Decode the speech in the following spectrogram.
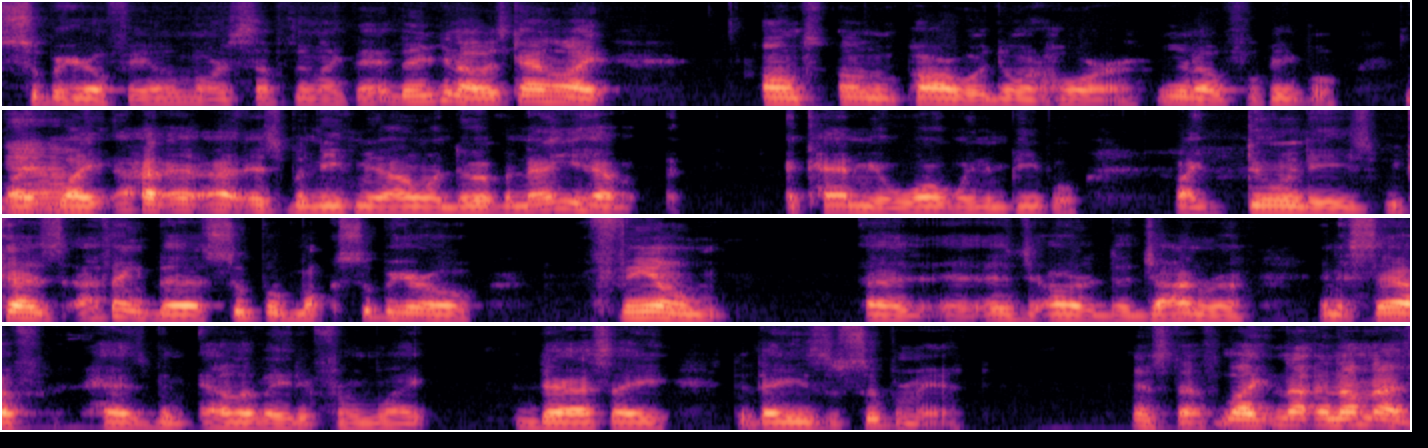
superhero film or something like that. Then you know it's kind of like on on par with doing horror. You know, for people like Yeah, like I, I, I- it's beneath me. I don't want to do it. But now you have Academy Award winning people like doing these because I think the super superhero film uh, is, or the genre in itself has been elevated from like dare I say the days of Superman and stuff like not and I'm not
